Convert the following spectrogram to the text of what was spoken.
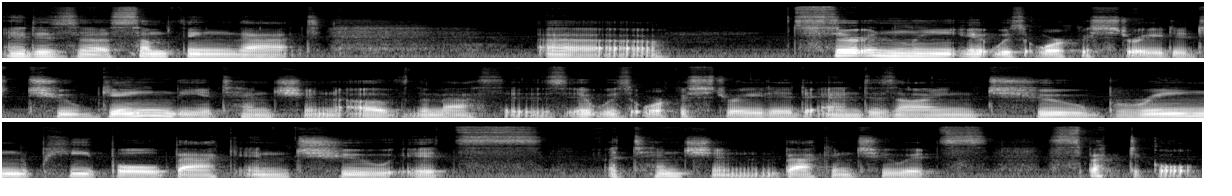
It is uh, something that uh, certainly it was orchestrated to gain the attention of the masses. It was orchestrated and designed to bring people back into its attention, back into its spectacle.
